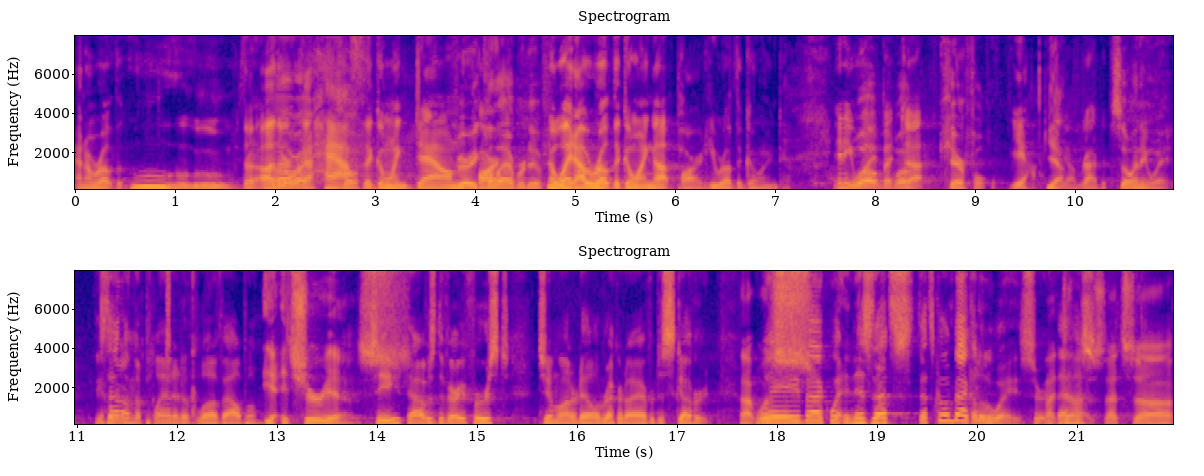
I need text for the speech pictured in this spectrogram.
and I wrote the ooh, ooh, the other, All right, the half, so the going down. very part. collaborative. No, wait, I wrote the going up part. He wrote the going down. Anyway, well, but well, uh, careful. yeah, Yeah. right. So anyway, Is that on the Planet of Love album? Yeah, it sure is. See, that was the very first Jim Lauderdale record I ever discovered. That was- way back when, and this, that's that's going back a little ways, sir. that, That does. was- that's uh,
